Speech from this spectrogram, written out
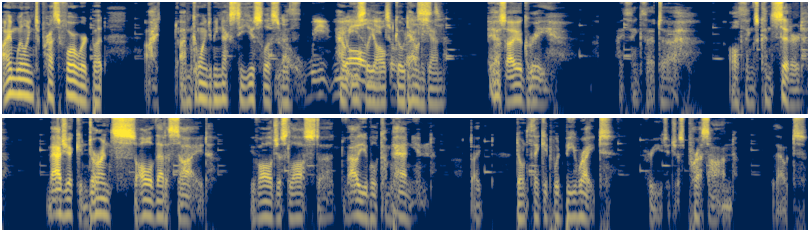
I'm willing to press forward, but I I'm going to be next to useless No, with we, we how all easily I'll to go down again. Yes, I agree. I think that uh, all things considered, magic, endurance, all of that aside, you've all just lost a valuable companion. I don't think it would be right for you to just press on without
